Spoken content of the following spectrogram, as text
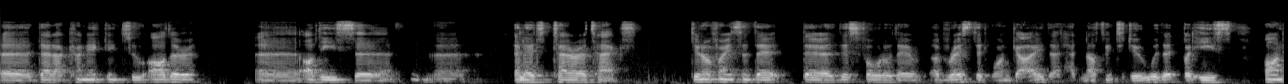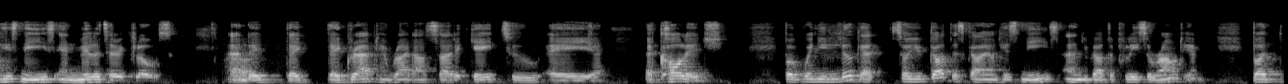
uh, that are connecting to other uh, of these uh, uh, alleged terror attacks. Do you know, for instance, they, this photo, they arrested one guy that had nothing to do with it, but he's on his knees in military clothes. And they, they, they grabbed him right outside a gate to a, a college. But when you look at, so you got this guy on his knees and you got the police around him. But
